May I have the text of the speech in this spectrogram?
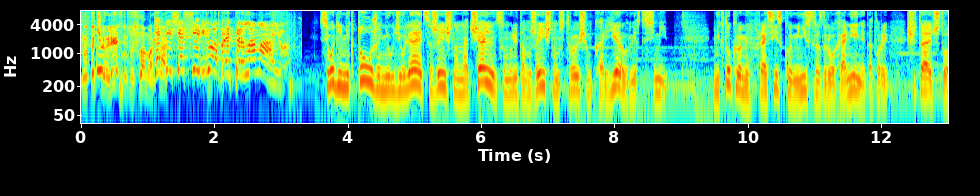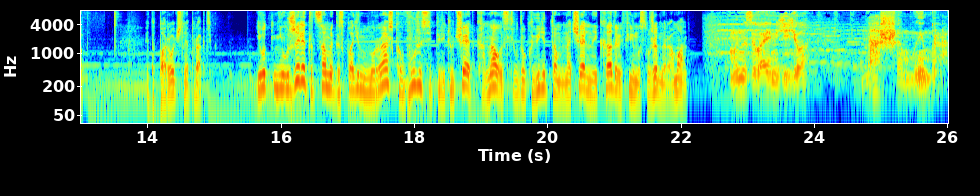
Ну ты что, лестницу сломаешь? Я а? тебе сейчас все ребра переломаю. Сегодня никто уже не удивляется женщинам-начальницам или там женщинам, строящим карьеру вместо семьи. Никто, кроме российского министра здравоохранения, который считает, что это порочная практика. И вот неужели этот самый господин Мурашко в ужасе переключает канал, если вдруг видит там начальные кадры фильма «Служебный роман»? Мы называем ее «Наша мымра».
